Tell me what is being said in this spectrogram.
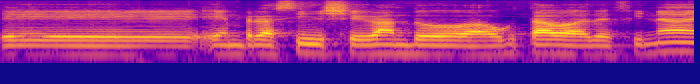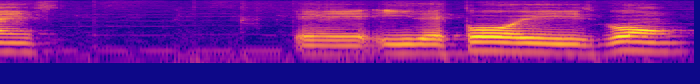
eh, en Brasil llegando a octavas de finales. Eh, y después, bon,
